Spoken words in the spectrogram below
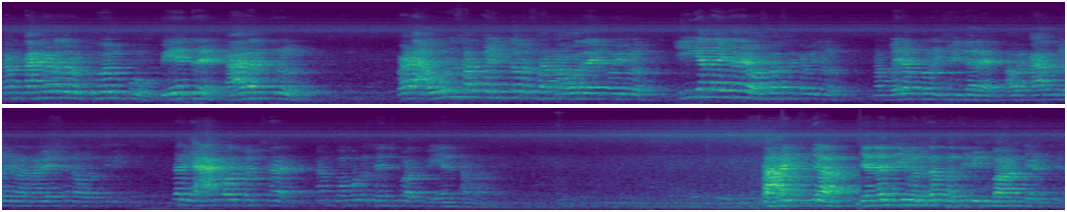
ನಮ್ಮ ಕನ್ನಡದವರು ಕುವೆಂಪು, ಬೇಂದ್ರೆ, ಕಾರಂತರು. ಬೇಡ, ಅವರು ಸ್ವಲ್ಪ ಹಿಂದವರು ಸರ್, ನವೋದಯ ಕವಿಗಳು. ಈಗೆಲ್ಲ ಇದ್ದಾರೆ ಹೊಸ ಹೊಸ ಕವಿಗಳು. ನಮ್ಮ ಭೈರಪ್ಪನವರು ಇನ್ನು ಇದ್ದಾರೆ. ಅವರ ಕಾದಂಬರಿಗಳನ್ನ ನಾವೆಷ್ಟು ಓದ್ತೀವಿ? ಸರ್, ಯಾಕೆ ಓದ್ಬೇಕು ಸರ್? ನಮ್ಮ ಕಂಪ್ಯೂಟರ್ ಸೈನ್ಸ್ಗೂ ಓದ್ತೀವಿ ಏನ್ ಸಾಹಿತ್ಯ ಜನಜೀವನದ ಪ್ರತಿಬಿಂಬ ಅಂತ ಹೇಳ್ತೀವಿ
